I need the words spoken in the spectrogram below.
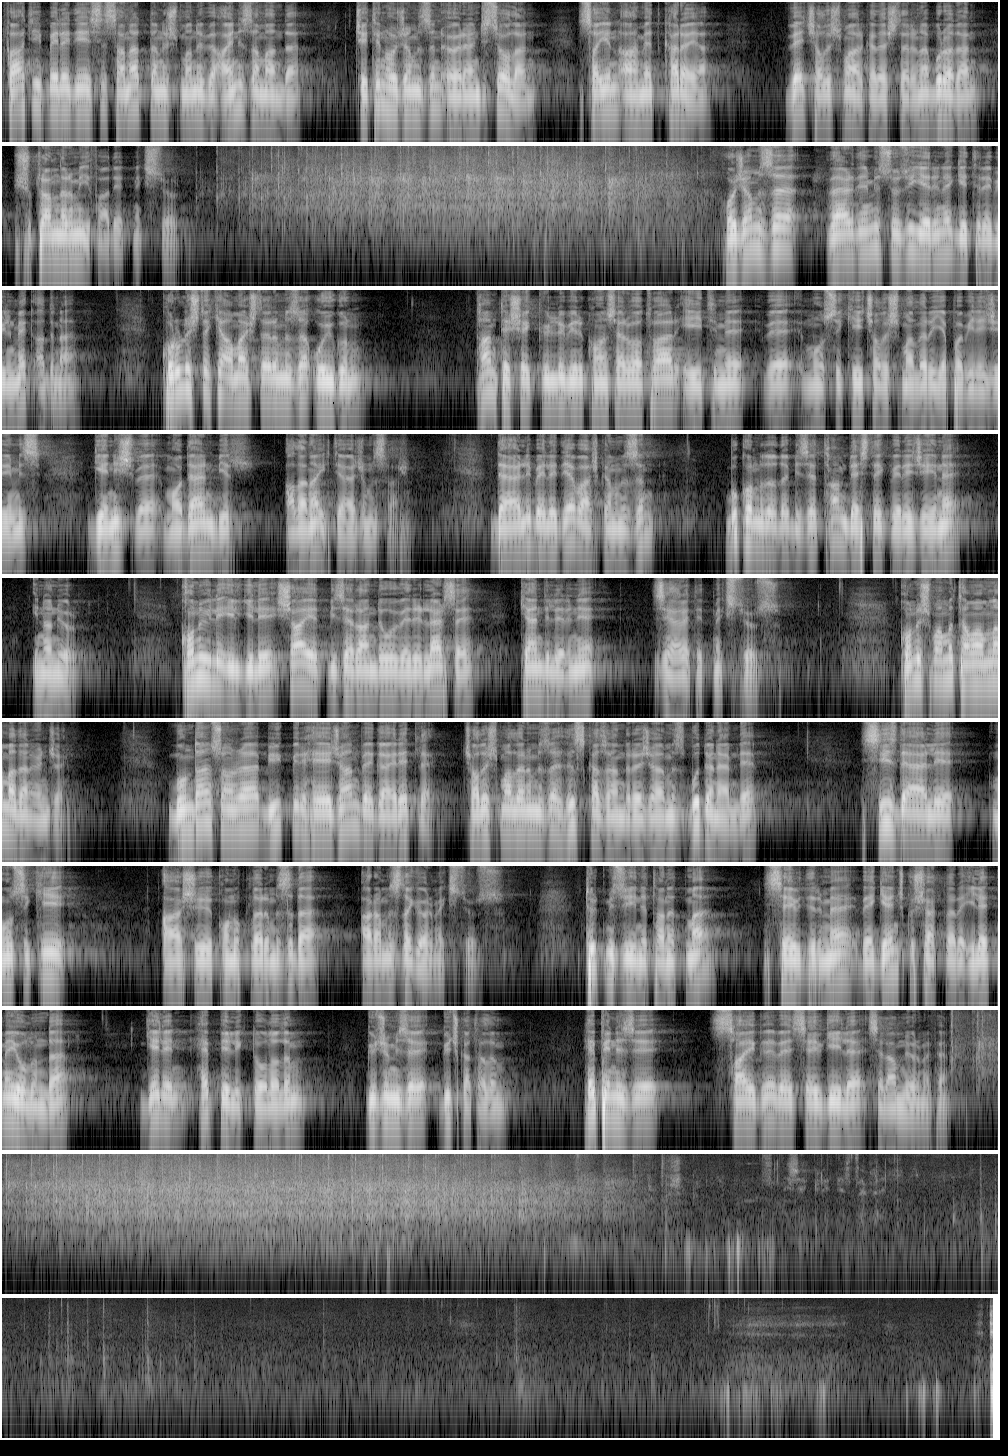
Fatih Belediyesi Sanat Danışmanı ve aynı zamanda Çetin hocamızın öğrencisi olan Sayın Ahmet Kara'ya ve çalışma arkadaşlarına buradan şükranlarımı ifade etmek istiyorum. Hocamıza verdiğimiz sözü yerine getirebilmek adına kuruluştaki amaçlarımıza uygun tam teşekküllü bir konservatuvar eğitimi ve musiki çalışmaları yapabileceğimiz geniş ve modern bir alana ihtiyacımız var. Değerli belediye başkanımızın bu konuda da bize tam destek vereceğine inanıyorum. Konuyla ilgili şayet bize randevu verirlerse kendilerini ziyaret etmek istiyoruz. Konuşmamı tamamlamadan önce bundan sonra büyük bir heyecan ve gayretle çalışmalarımıza hız kazandıracağımız bu dönemde siz değerli musiki aşığı konuklarımızı da aramızda görmek istiyoruz. Türk müziğini tanıtma, sevdirme ve genç kuşaklara iletme yolunda gelin hep birlikte olalım, gücümüze güç katalım. Hepinizi saygı ve sevgiyle selamlıyorum efendim.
